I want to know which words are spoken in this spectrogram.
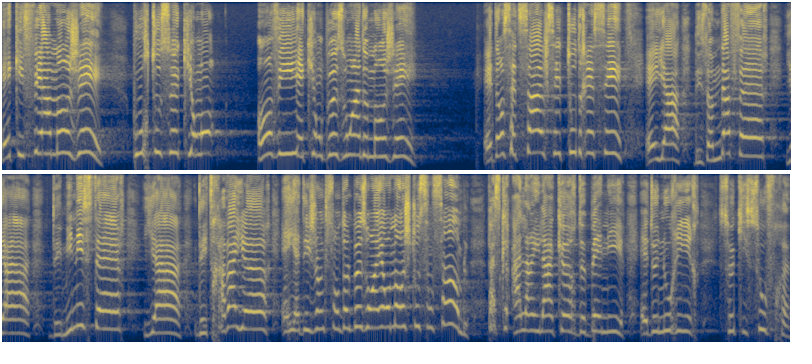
et qui fait à manger pour tous ceux qui ont envie et qui ont besoin de manger. Et dans cette salle, c'est tout dressé. Et il y a des hommes d'affaires, il y a des ministères, il y a des travailleurs, et il y a des gens qui sont dans le besoin. Et on mange tous ensemble. Parce qu'Alain, il a à cœur de bénir et de nourrir ceux qui souffrent.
